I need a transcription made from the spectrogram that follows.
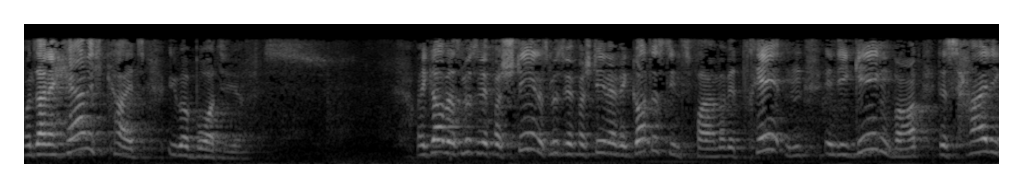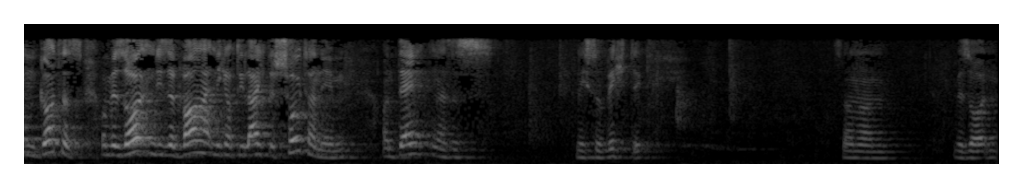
und seine Herrlichkeit über Bord wirft. Und ich glaube, das müssen wir verstehen, das müssen wir verstehen, wenn wir Gottesdienst feiern, weil wir treten in die Gegenwart des heiligen Gottes. Und wir sollten diese Wahrheit nicht auf die leichte Schulter nehmen und denken, es ist nicht so wichtig, sondern wir sollten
